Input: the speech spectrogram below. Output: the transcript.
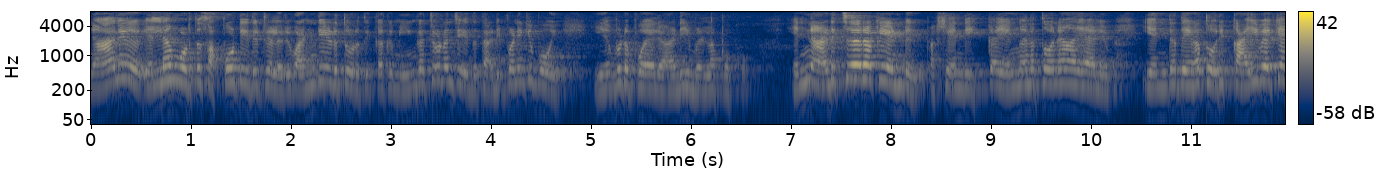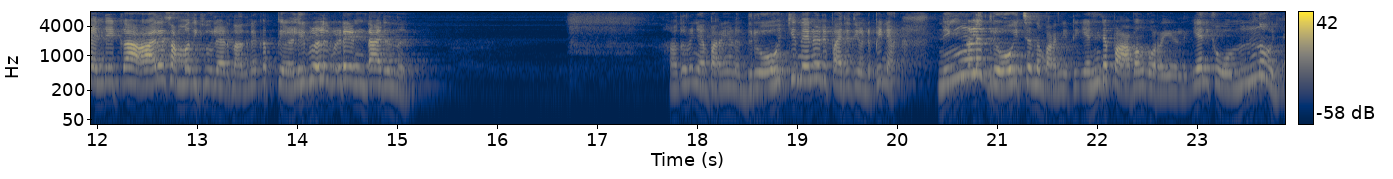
ഞാൻ എല്ലാം കൊടുത്ത് സപ്പോർട്ട് ചെയ്തിട്ടുള്ള ഒരു വണ്ടി എടുത്തു കൊടുത്ത് ഇക്കാക്ക് മീൻ കച്ചവടം ചെയ്ത് തടിപ്പണിക്ക് പോയി. എവിടെ പോയാലും അടിയും വെള്ളപ്പൊക്കവും. എന്നെ അടിച്ചവരൊക്കെ ഉണ്ട്. പക്ഷെ എന്റെ ഇക്ക എങ്ങനത്തോനായാലും എന്റെ ദേഹത്ത് ഒരു കൈ വയ്ക്കാൻ എന്റെ ഇക്ക ആരെ സമ്മതിക്കൂലായിരുന്നു. അതിനൊക്കെ തെളിവുകൾ ഇവിടെ ഉണ്ടായിരുന്നു. അതുകൊണ്ട് ഞാൻ പറയണം ദ്രോഹിക്കുന്നതിന് ഒരു പരിധിയുണ്ട്. പിന്നെ നിങ്ങൾ ദ്രോഹിച്ചെന്ന് പറഞ്ഞിട്ട് എന്റെ പാപം കുറയുള്ളൂ. എനിക്ക് ഒന്നുമില്ല.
